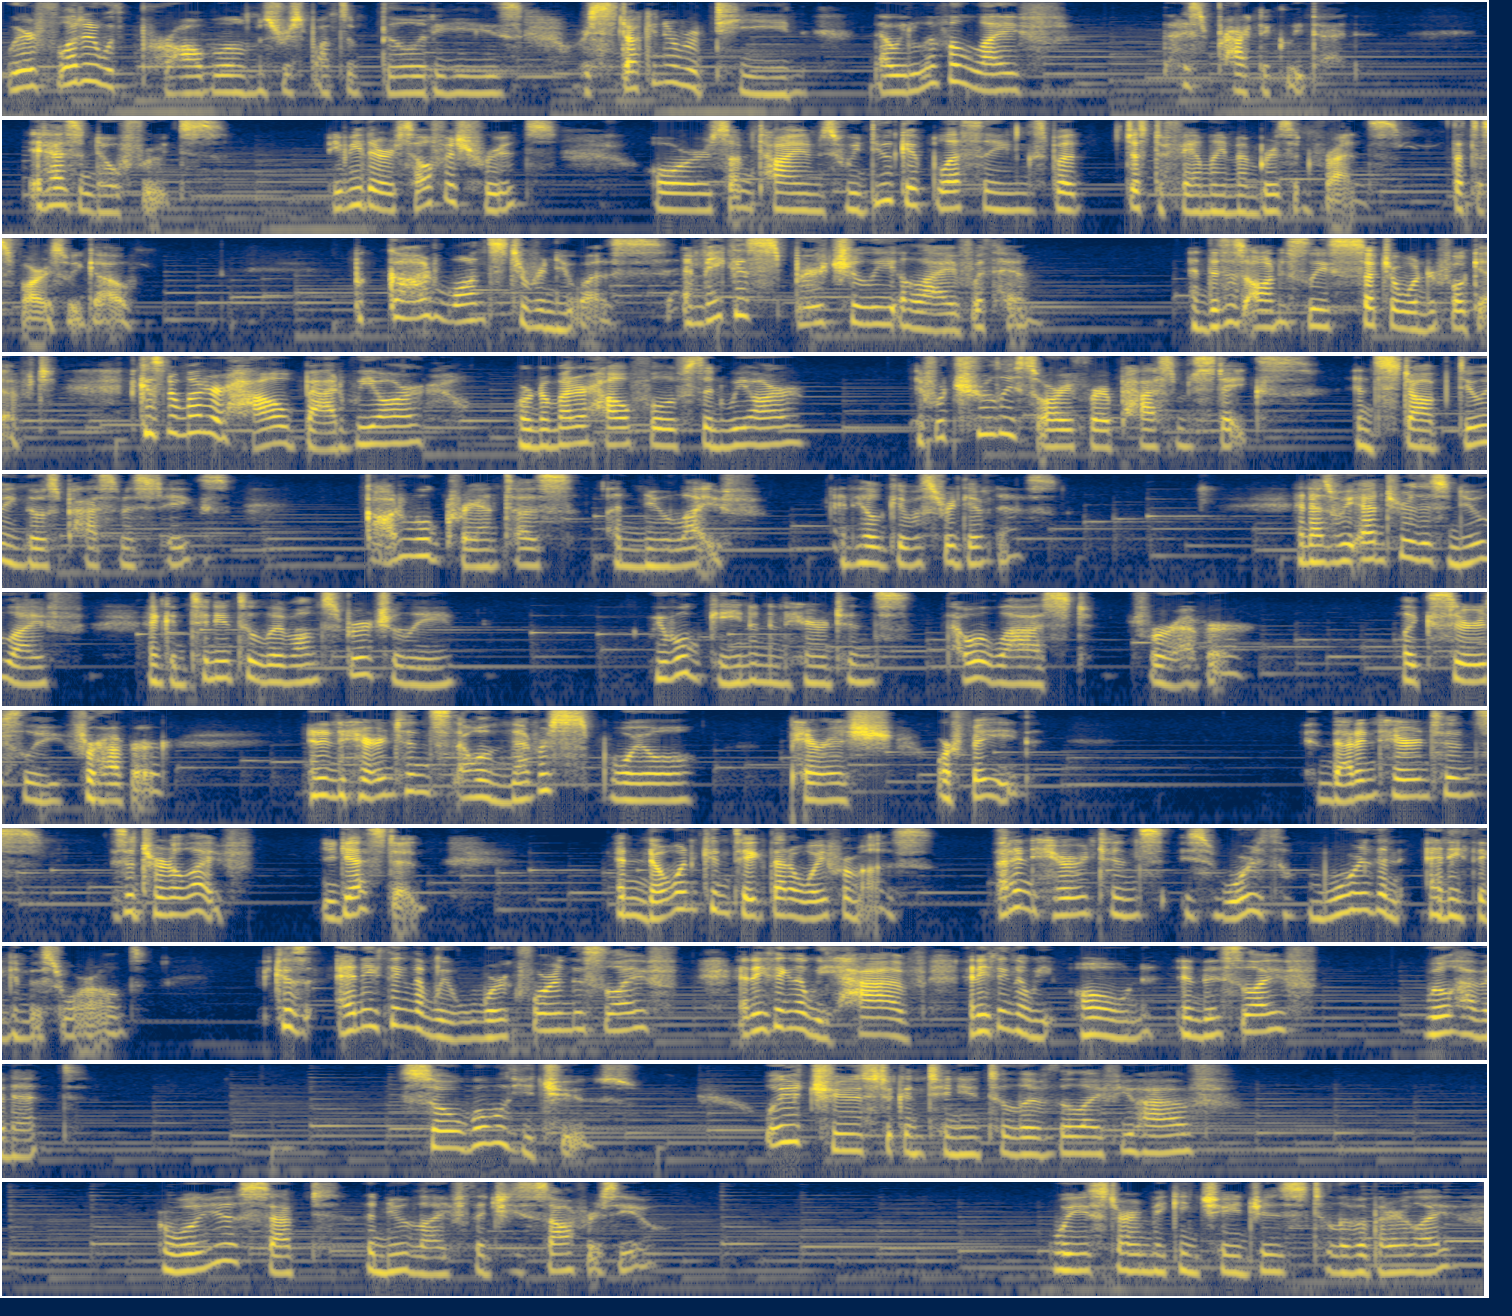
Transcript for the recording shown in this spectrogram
We're flooded with problems, responsibilities, we're stuck in a routine that we live a life that is practically dead. It has no fruits. Maybe there are selfish fruits, or sometimes we do get blessings, but just to family members and friends. That's as far as we go. But God wants to renew us and make us spiritually alive with Him. And this is honestly such a wonderful gift. Because no matter how bad we are, or no matter how full of sin we are, if we're truly sorry for our past mistakes and stop doing those past mistakes, God will grant us a new life and He'll give us forgiveness. And as we enter this new life and continue to live on spiritually, we will gain an inheritance that will last forever. Like, seriously, forever. An inheritance that will never spoil, perish, or fade. And that inheritance is eternal life. You guessed it. And no one can take that away from us. That inheritance is worth more than anything in this world. Because anything that we work for in this life, anything that we have, anything that we own in this life, will have an end. So, what will you choose? Will you choose to continue to live the life you have? Or will you accept the new life that Jesus offers you? Will you start making changes to live a better life?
